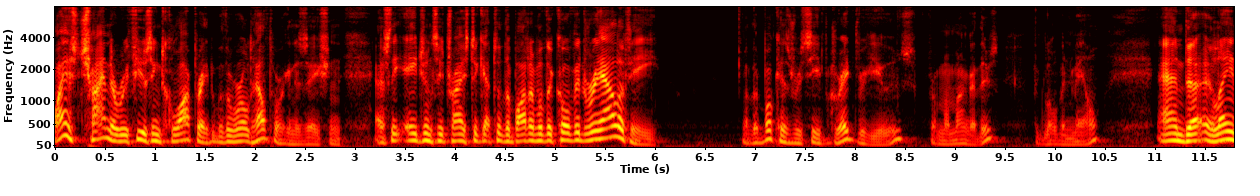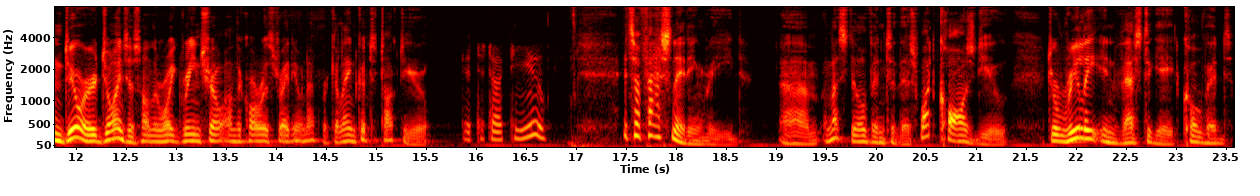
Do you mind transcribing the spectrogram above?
Why is China refusing to cooperate with the World Health Organization as the agency tries to get to the bottom of the COVID reality? Well, the book has received great reviews from, among others, the Globe and Mail. And uh, Elaine Dewar joins us on the Roy Green Show on the Corus Radio Network. Elaine, good to talk to you. Good to talk to you. It's a fascinating read. Um, and let's delve into this. What caused you to really investigate COVID,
